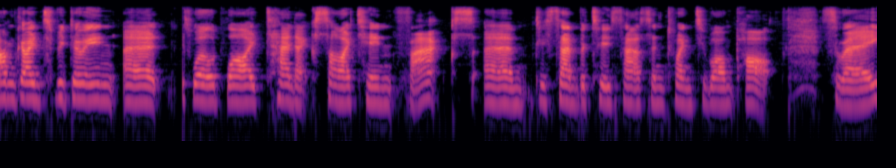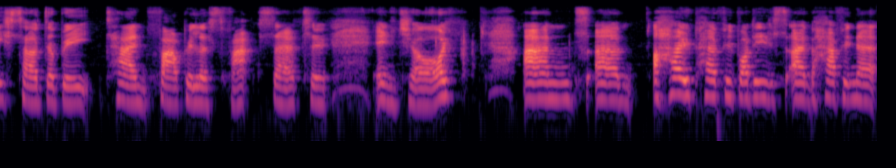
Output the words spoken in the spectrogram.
I'm going to be doing uh, worldwide 10 exciting facts um December 2021 part 3 so there'll be 10 fabulous facts there to enjoy. And um I hope everybody's um, having a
